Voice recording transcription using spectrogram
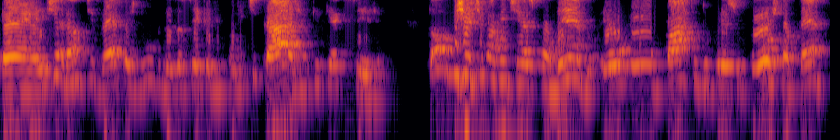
é, e gerando diversas dúvidas acerca de politicagem, o que quer que seja. Então, objetivamente respondendo, eu, eu parto do pressuposto até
